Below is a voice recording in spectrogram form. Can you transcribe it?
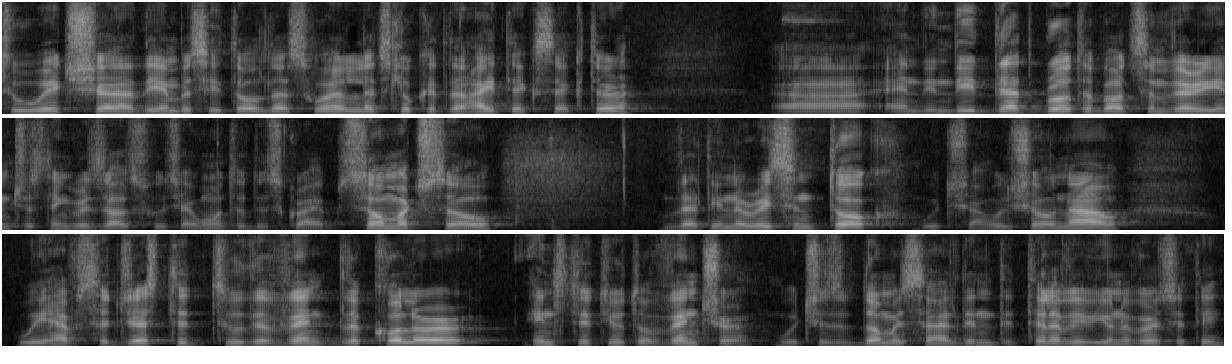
to which uh, the embassy told us, well, let's look at the high-tech sector. Uh, and indeed, that brought about some very interesting results, which I want to describe. So much so that in a recent talk, which I will show now, we have suggested to the, the Coller Institute of Venture, which is domiciled in the Tel Aviv University,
